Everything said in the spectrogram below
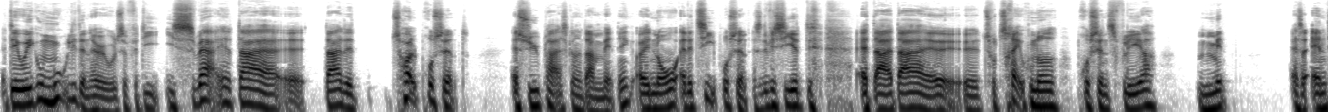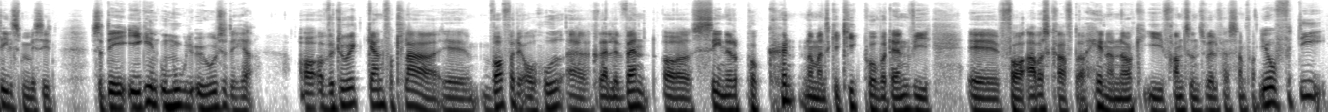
Det er jo ikke umuligt, den her øvelse, fordi i Sverige, der er, øh, der er det 12 procent af sygeplejerskerne, der er mænd, ikke? og i Norge er det 10 procent. Altså det vil sige, at, det, at der, der er øh, øh 200-300 procents flere mænd, altså andelsmæssigt. Så det er ikke en umulig øvelse, det her. Og, og vil du ikke gerne forklare, øh, hvorfor det overhovedet er relevant at se netop på køn, når man skal kigge på, hvordan vi øh, får arbejdskraft og hænder nok i fremtidens velfærdssamfund? Jo, fordi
